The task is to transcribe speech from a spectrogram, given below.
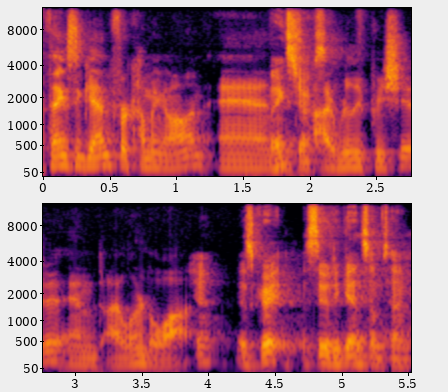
thanks again for coming on, and thanks, Jackson. I really appreciate it, and I learned a lot. Yeah, it's great. Let's do it again sometime.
